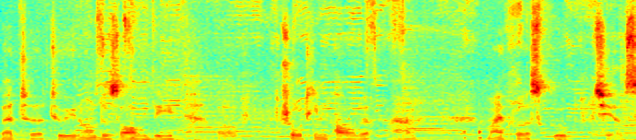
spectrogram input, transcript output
better to you know dissolve the uh, protein powder and my first scoop cheers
